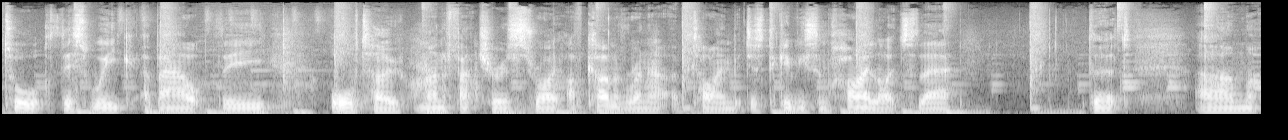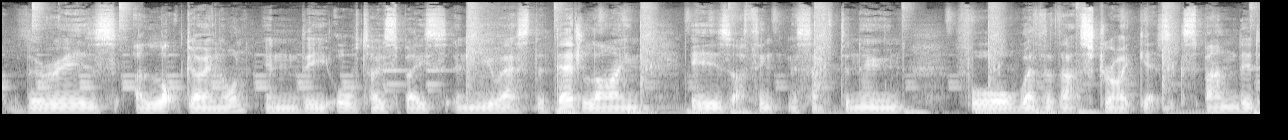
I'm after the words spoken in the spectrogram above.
talk this week about the auto manufacturers strike. I've kind of run out of time, but just to give you some highlights there, that. Um, there is a lot going on in the auto space in the US. The deadline is, I think, this afternoon for whether that strike gets expanded.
